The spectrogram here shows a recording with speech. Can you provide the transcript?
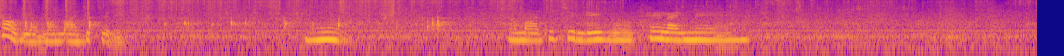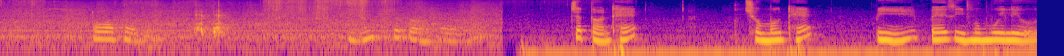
6ပြမမကြစ်ကြစ်လေး။ဟွန်းမမကြစ်ကြစ်လေးကိုဖဲလိုက်မယ်။တော့ဖဲလို့။ဟွန်းကျွတ်တုံဖဲ ကြက်သွန်ထက်ချုံမုတ်ထက်ပြီးရင်ပဲစီမွမွေးလေးကို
